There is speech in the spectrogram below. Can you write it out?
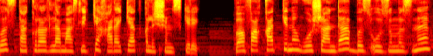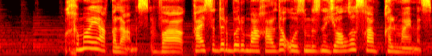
biz takrorlamaslikka harakat qilishimiz kerak. Va faqatgina o'shanda biz o'zimizni himoya qilamiz va qaysidir bir mahalda o'zimizni yolg'iz ham qilmaymiz.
